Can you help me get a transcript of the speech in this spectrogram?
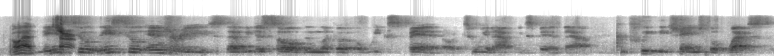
Go ahead. These Sure. two these two injuries that we just solved in like a, a week span or two and a half week span now completely changed the West.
